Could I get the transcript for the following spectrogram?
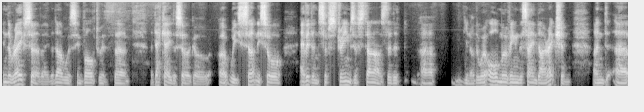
in the RAVE survey that I was involved with um, a decade or so ago, uh, we certainly saw evidence of streams of stars that had, uh, you know, they were all moving in the same direction. And uh,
